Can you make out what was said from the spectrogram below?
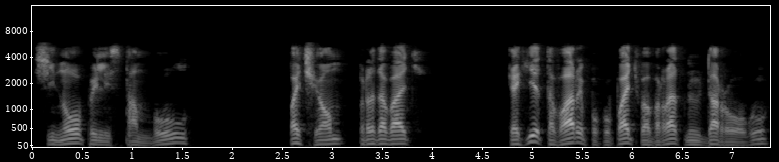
Синоп или Стамбул? Почем продавать? Какие товары покупать в обратную дорогу?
